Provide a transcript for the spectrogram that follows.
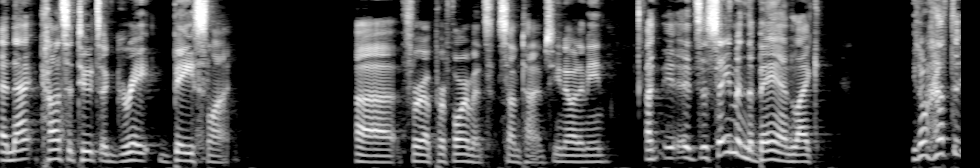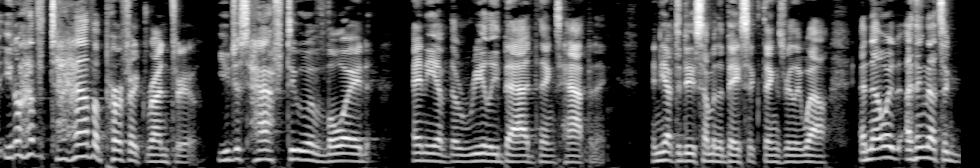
and that constitutes a great baseline uh, for a performance. Sometimes, you know what I mean. It's the same in the band. Like you don't have to you don't have to have a perfect run through. You just have to avoid any of the really bad things happening. And you have to do some of the basic things really well. And that would I think that's a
